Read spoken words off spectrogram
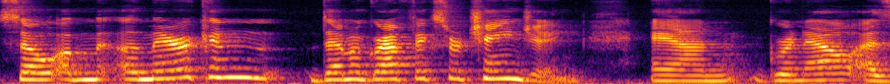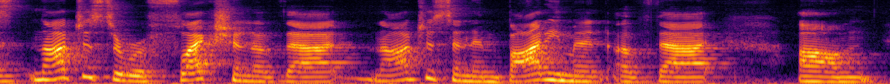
So um, American demographics are changing, and Grinnell, as not just a reflection of that, not just an embodiment of that um,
